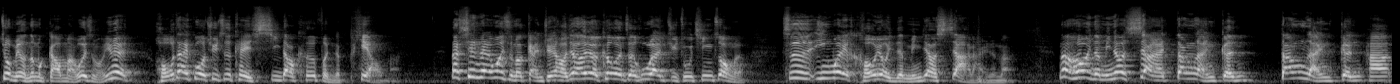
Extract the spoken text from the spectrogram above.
就没有那么高嘛？为什么？因为侯在过去是可以吸到柯粉的票嘛。那现在为什么感觉好像哎呦柯文哲忽然举足轻重了？是因为侯友谊的民调下来了嘛？那侯友谊的民调下来，当然跟当然跟他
